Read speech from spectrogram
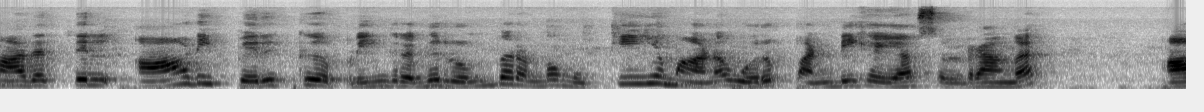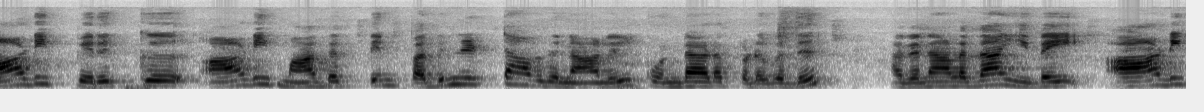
மாதத்தில் ஆடி பெருக்கு அப்படிங்கிறது ரொம்ப ரொம்ப முக்கியமான ஒரு பண்டிகையாக சொல்கிறாங்க ஆடி பெருக்கு ஆடி மாதத்தின் பதினெட்டாவது நாளில் கொண்டாடப்படுவது. அதனால தான் இதை ஆடி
